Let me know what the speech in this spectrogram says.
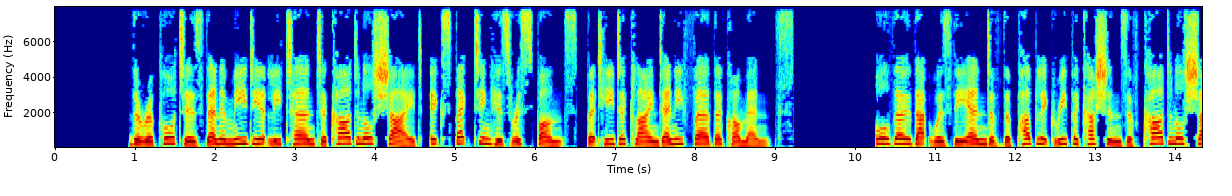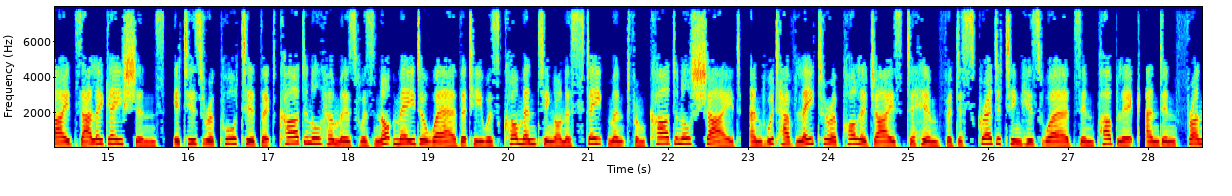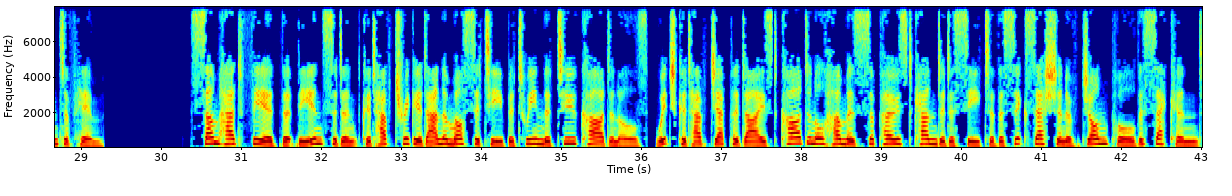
The reporters then immediately turned to Cardinal Scheid, expecting his response, but he declined any further comments. Although that was the end of the public repercussions of Cardinal Scheid's allegations, it is reported that Cardinal Hummes was not made aware that he was commenting on a statement from Cardinal Scheid, and would have later apologized to him for discrediting his words in public and in front of him. Some had feared that the incident could have triggered animosity between the two cardinals, which could have jeopardized Cardinal Hummes' supposed candidacy to the succession of John Paul II.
